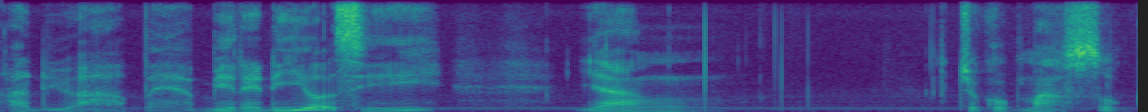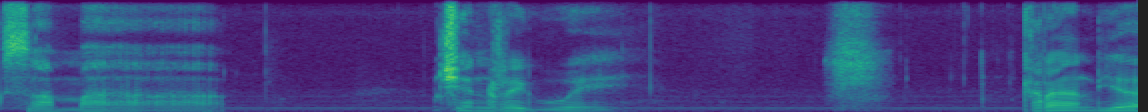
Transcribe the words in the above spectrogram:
radio apa ya bi radio sih yang cukup masuk sama genre gue. Karena dia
